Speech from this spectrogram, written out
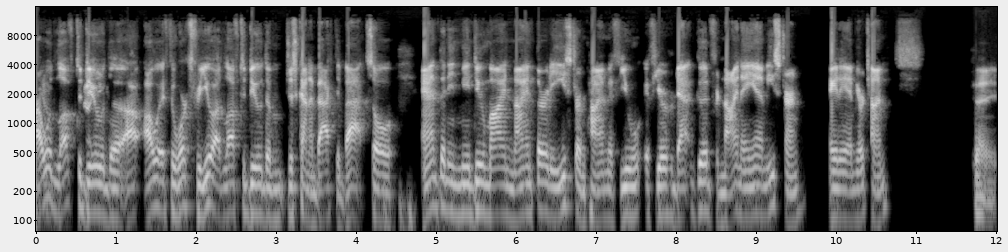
I would love to do the. I, I, if it works for you, I'd love to do them just kind of back to back. So Anthony and me do mine nine thirty Eastern time. If you if you're that good for nine a.m. Eastern, eight a.m. your time. Okay,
